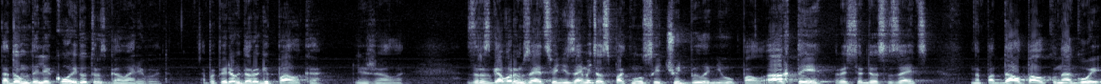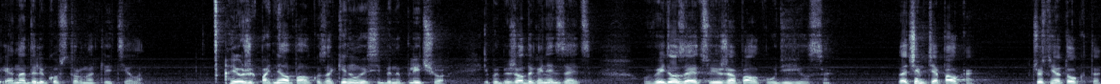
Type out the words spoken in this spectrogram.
До дома далеко, идут, разговаривают. А поперек дороги палка лежала. За разговором заяц ее не заметил, споткнулся и чуть было не упал. «Ах ты!» – рассердился заяц. Нападал палку ногой, и она далеко в сторону отлетела. А ежик поднял палку, закинул ее себе на плечо и побежал догонять зайца. Увидел заяц у ежа палку, удивился. «Зачем тебе палка? Что с нее толку-то?»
